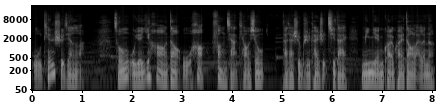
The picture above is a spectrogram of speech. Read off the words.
五天时间了，从五月一号到五号放假调休，大家是不是开始期待明年快快到来了呢？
